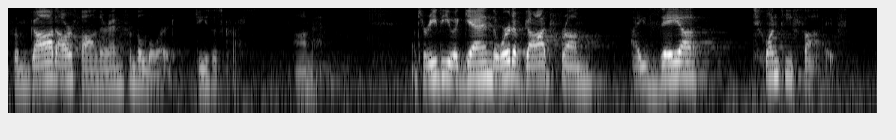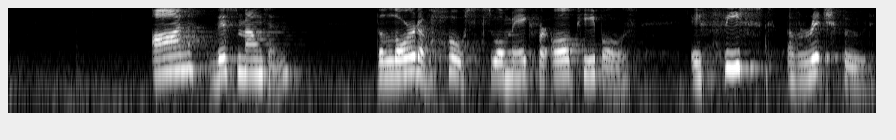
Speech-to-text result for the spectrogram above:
from God our Father and from the Lord Jesus Christ. Amen. I want to read to you again the Word of God from Isaiah 25. On this mountain, the Lord of hosts will make for all peoples a feast of rich food,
